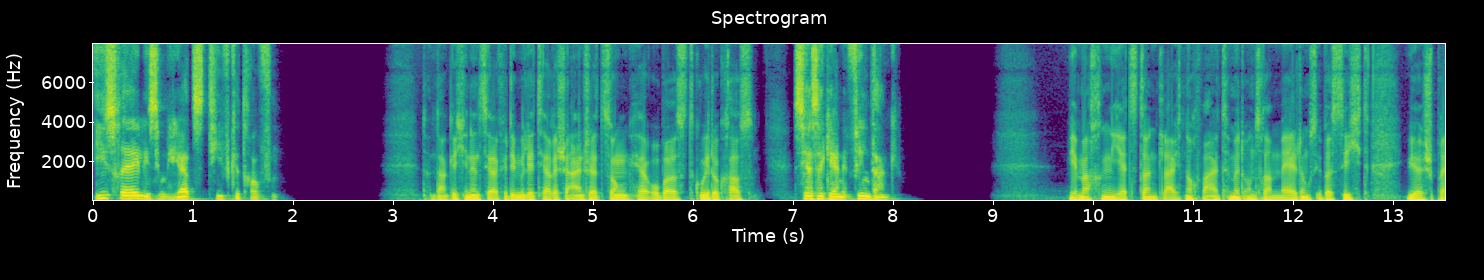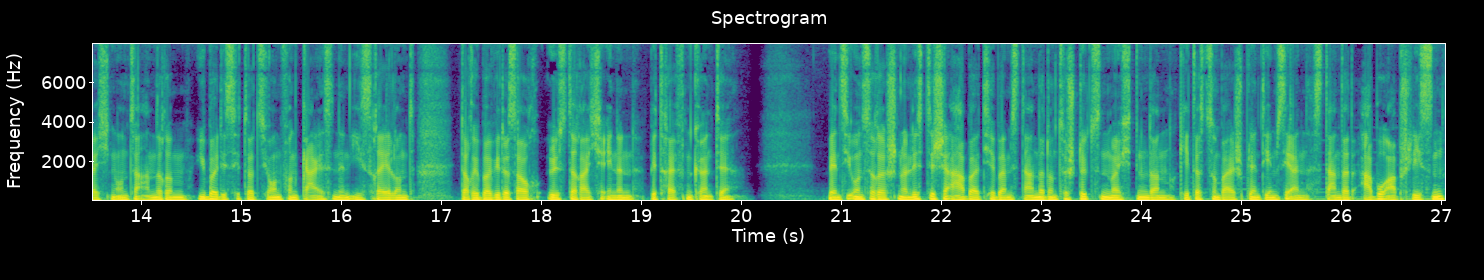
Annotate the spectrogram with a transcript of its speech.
Israel ist im Herz tief getroffen. Dann danke ich Ihnen sehr für die militärische Einschätzung, Herr Oberst Guido Kraus. Sehr, sehr gerne. Vielen Dank. Wir machen jetzt dann gleich noch weiter mit unserer Meldungsübersicht. Wir sprechen unter anderem über die Situation von Geiseln in Israel und darüber, wie das auch ÖsterreicherInnen betreffen könnte. Wenn Sie unsere journalistische Arbeit hier beim Standard unterstützen möchten, dann geht das zum Beispiel, indem Sie ein Standard-Abo abschließen.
